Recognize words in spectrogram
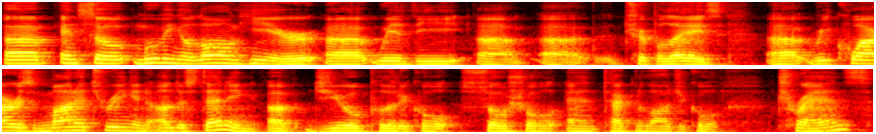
Uh, and so moving along here uh, with the uh, uh AAAs uh, requires monitoring and understanding of geopolitical, social, and technological trends.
